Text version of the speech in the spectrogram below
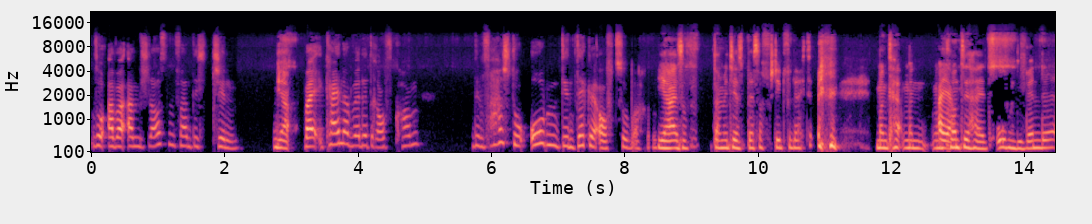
so, aber am schlausten fand ich Gin. Ja, Weil keiner würde drauf kommen, dem Fahrstuhl oben den Deckel aufzumachen. ja, also damit ihr es besser versteht vielleicht. Man kann, man, man Ah, ja. konnte halt oben die Wände,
